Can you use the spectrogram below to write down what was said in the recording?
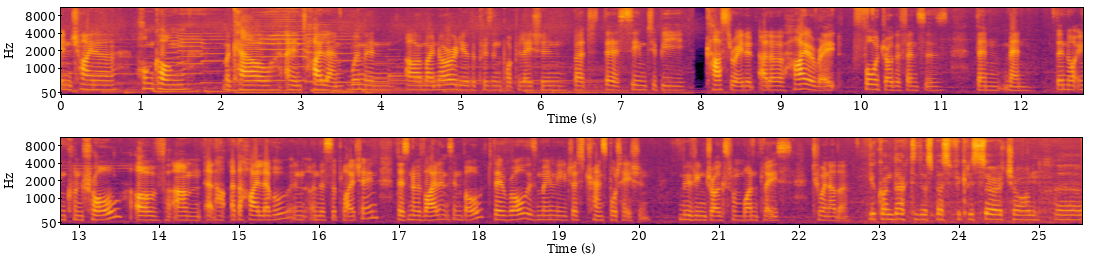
In China, Hong Kong, Macau and in Thailand, women are a minority of the prison population, but they seem to be incarcerated at a higher rate for drug offences than men. They're not in control of um, at, at, the high level in, in the supply chain. There's no violence involved. Their role is mainly just transportation moving drugs from one place to another. You conducted a specific research on uh,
